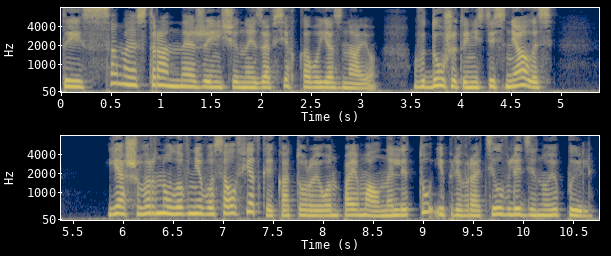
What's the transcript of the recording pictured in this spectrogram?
Ты самая странная женщина изо всех, кого я знаю. В душе ты не стеснялась, я швырнула в него салфеткой, которую он поймал на лету и превратил в ледяную пыль.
